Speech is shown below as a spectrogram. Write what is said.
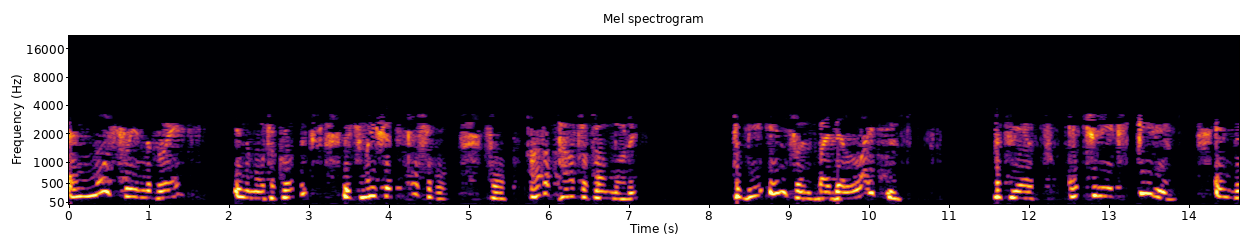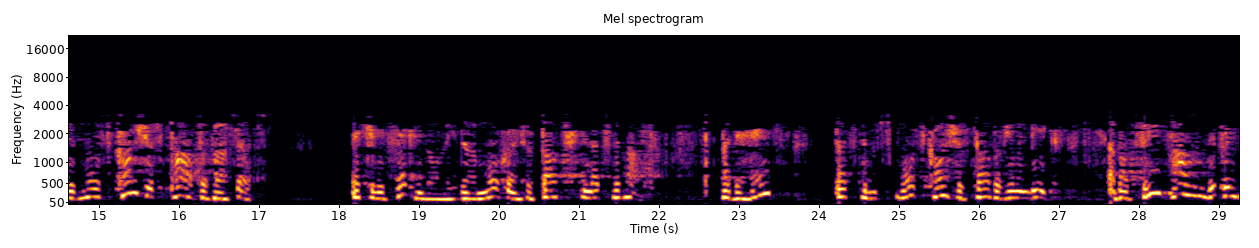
and mostly in the brain, in the motor cortex, which makes it possible for other parts of our body to be influenced by the lightness that we have actually experienced in the most conscious parts of ourselves. Actually, second only, the more conscious part, and that's the mouth. But the hands, that's the most conscious part of human beings. About 3,000 different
